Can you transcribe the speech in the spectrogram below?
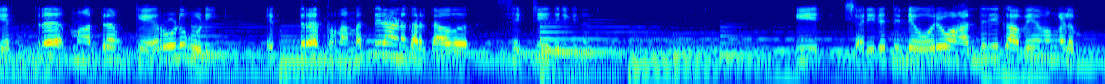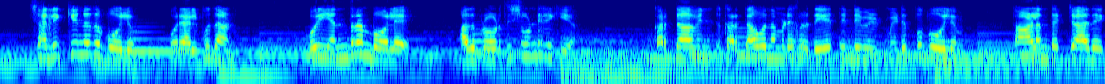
എത്ര മാത്രം കെയറോടുകൂടി എത്ര ക്രമത്തിലാണ് കർത്താവ് സെറ്റ് ചെയ്തിരിക്കുന്നത്? ഈ ശരീരത്തിന്റെ ഓരോ ആന്തരിക അവയവങ്ങളും ചലിക്കുന്നത് പോലും ഒരു അത്ഭുതമാണ് ഒരു യന്ത്രം പോലെ അത് പ്രവർത്തിച്ചുകൊണ്ടിരിക്കുക. കർത്താവിൻ കർത്താവ് നമ്മുടെ ഹൃദയത്തിന്റെ മിടിപ്പ് പോലും താളം തെറ്റാതെ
